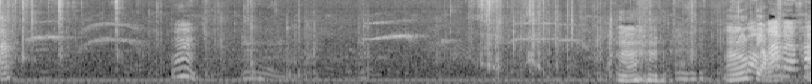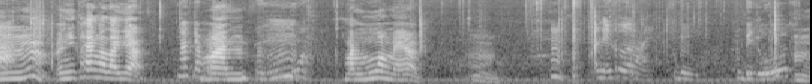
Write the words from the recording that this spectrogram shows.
นะ อืมอืมอืมอืม อืมกรอบเสียงมากเลยค่ะ อืมอันนี้แท่งอะไรเนี่ย น่าจะมันมันม่วงมันม่วงไหมอะอืม อืมอันนี้คืออะไร บีบีรูทอืม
